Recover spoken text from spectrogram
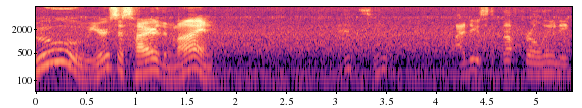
Ooh, yours is higher than mine. That's it. I do stuff for a loony.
